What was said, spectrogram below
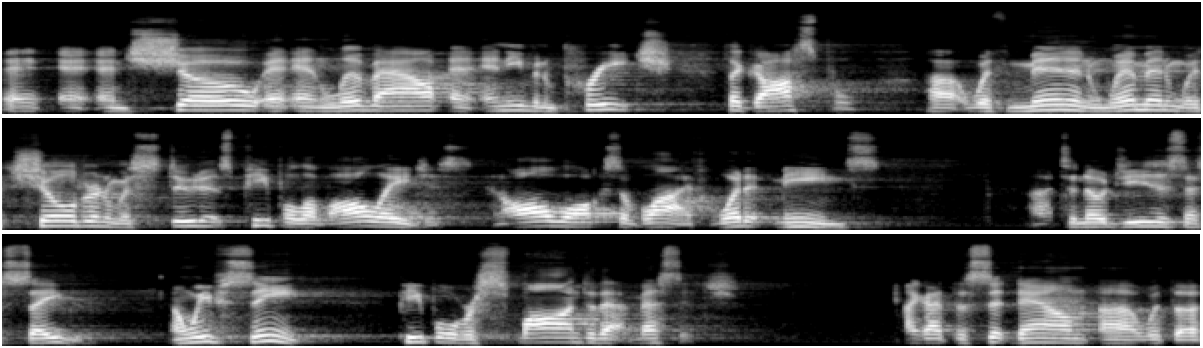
and, and show and live out and even preach the gospel uh, with men and women, with children, with students, people of all ages and all walks of life, what it means uh, to know Jesus as Savior. And we've seen people respond to that message. I got to sit down uh, with a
